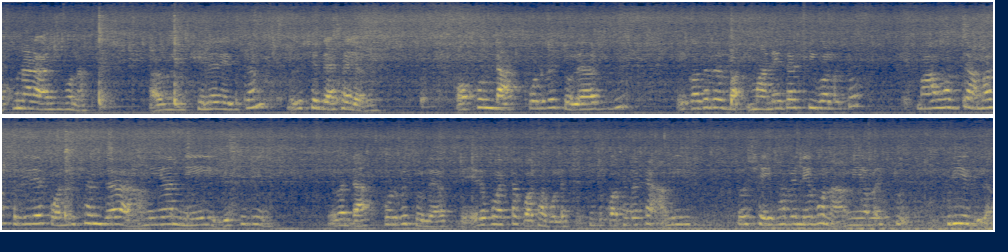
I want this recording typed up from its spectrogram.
এখন আর আসব না। কারণ ছেলের এক্সাম বলে সে দেখা যাবে। কখন ডাক পড়বে, চলে আসবি। এই কথাটার মানেটা কি বলতো? মা ভাবছে আমার শরীরের কন্ডিশন যা, আমি আর নেই বেশি দিন এবার ডাক পড়বে চলে আসবে। এরকম একটা কথা বলেছে। কিন্তু কথাটাকে আমি তো সেইভাবে নেব না। আমি আবার একটু ঘুরিয়ে দিলাম।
